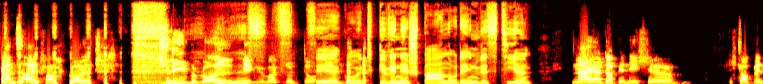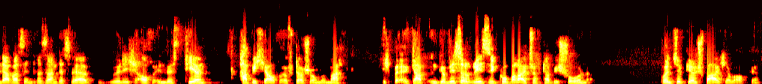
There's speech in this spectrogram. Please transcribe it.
Ganz einfach, Gold. Ich liebe Gold gegenüber Krypto. Sehr gut. Gewinne sparen oder investieren? Naja, da bin ich, äh, ich glaube, wenn da was Interessantes wäre, würde ich auch investieren. Habe ich ja auch öfter schon gemacht. Ich habe eine gewisse Risikobereitschaft habe ich schon. Prinzipiell spare ich aber auch gern.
